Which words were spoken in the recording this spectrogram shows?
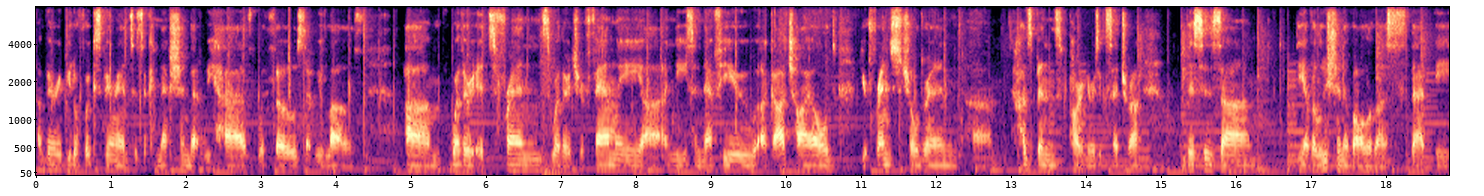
a very beautiful experience. It's a connection that we have with those that we love, um, whether it's friends, whether it's your family, uh, a niece, a nephew, a godchild, your friends' children, um, husbands, partners, etc. This is um, the evolution of all of us that we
